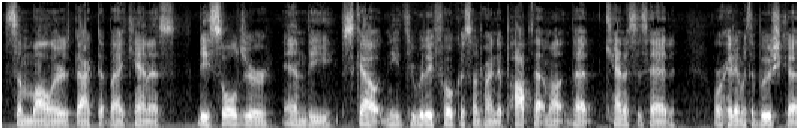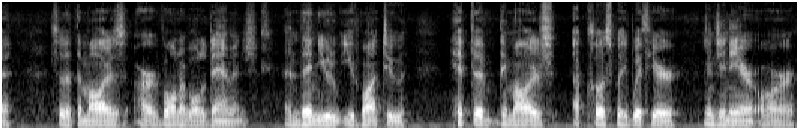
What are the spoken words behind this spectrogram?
some maulers backed up by a kantus, the soldier and the scout need to really focus on trying to pop that that kantus's head or hit him with a booshka, so that the maulers are vulnerable to damage. And then you you'd want to hit the the maulers up close with with your engineer or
